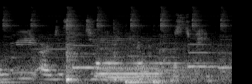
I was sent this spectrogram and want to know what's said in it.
But we are just two people.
